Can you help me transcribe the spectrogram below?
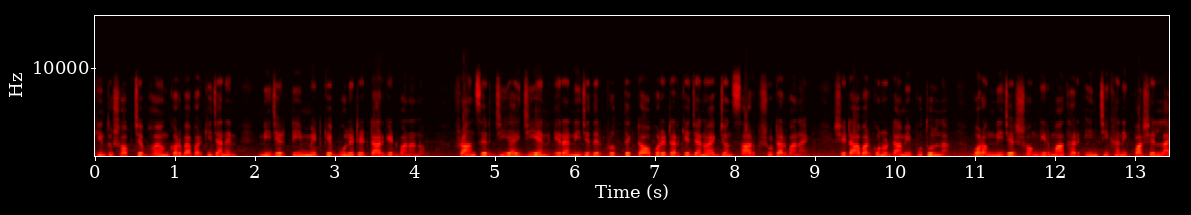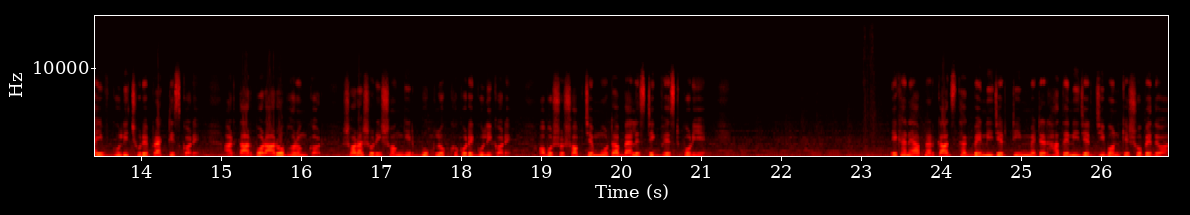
কিন্তু সবচেয়ে ভয়ঙ্কর ব্যাপার কি জানেন? নিজের টিমমেটকে বুলেটের টার্গেট বানানো। ফ্রান্সের জিআইজিএন এরা নিজেদের প্রত্যেকটা অপারেটরকে যেন একজন সার্প শুটার বানায়। সেটা আবার কোনো ডামি পুতুল না, বরং নিজের সঙ্গীর মাথার ইঞ্চিখানিক পাশে লাইভ গুলি ছুঁড়ে প্র্যাকটিস করে, আর তারপর আরও ভয়ঙ্কর সরাসরি সঙ্গীর বুক লক্ষ্য করে গুলি করে। অবশ্য সবচেয়ে মোটা ব্যালিস্টিক ভেস্ট পরিয়ে। এখানে আপনার কাজ থাকবে নিজের টিমমেটের হাতে নিজের জীবনকে সঁপে দেওয়া,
